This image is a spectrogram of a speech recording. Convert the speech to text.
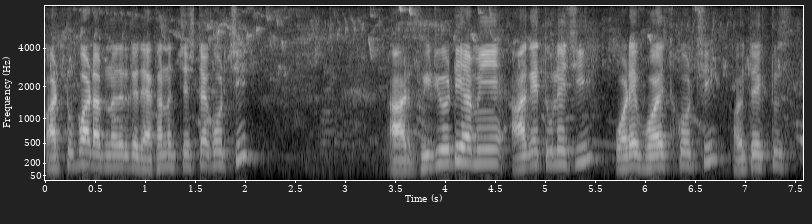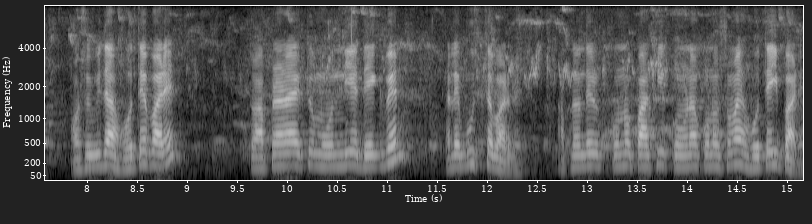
পার্ট টু পার্ট আপনাদেরকে দেখানোর চেষ্টা করছি। আর ভিডিওটি আমি আগে তুলেছি, পরে ভয়েস করছি, হয়তো একটু অসুবিধা হতে পারে। তো আপনারা একটু মন দিয়ে দেখবেন, তাহলে বুঝতে পারবেন। আপনাদের কোনো পাখি কোনো না কোনো সময় হতেই পারে।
